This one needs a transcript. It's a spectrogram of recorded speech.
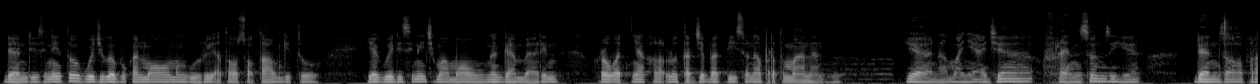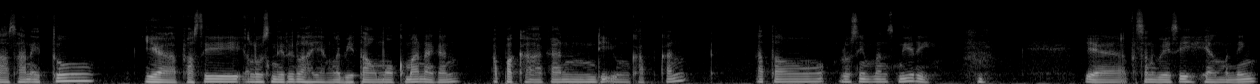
Dan di sini tuh gue juga bukan mau menggurui atau sok tahu gitu. Ya gue di sini cuma mau ngegambarin ruwetnya kalau lo terjebak di zona pertemanan. Ya namanya aja friendzone sih ya. Dan soal perasaan itu ya pasti lo sendirilah yang lebih tahu mau ke mana kan. Apakah akan diungkapkan atau lu simpan sendiri? Ya pesan gue sih yang penting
